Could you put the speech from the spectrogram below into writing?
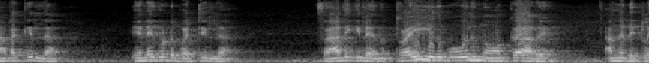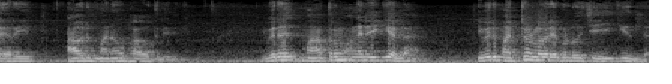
നടക്കില്ല എന്നെ കൊണ്ട് പറ്റില്ല സാധിക്കില്ല എന്ന് ട്രൈ ചെയ്ത് പോലും നോക്കാതെ അന്ന് ഡിക്ലെയർ ചെയ്യും. ആ ഒരു മനോഭാവത്തിലിരിക്കും. ഇവർ മാത്രം അങ്ങനെ ഇരിക്കുകയല്ല ഇവർ മറ്റുള്ളവരെ കൊണ്ട് ചെയ്യിക്കുന്നില്ല.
